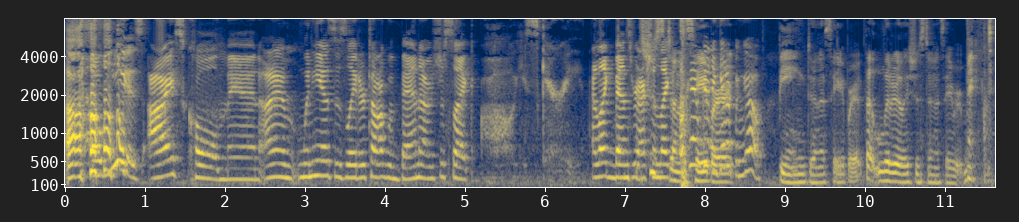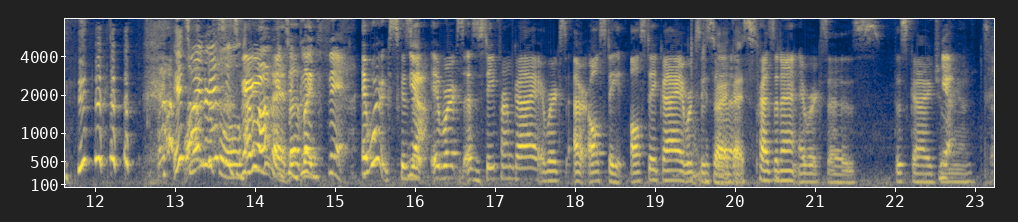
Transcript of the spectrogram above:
Um, Oh, he is ice cold, man. I am. When he has his later talk with Ben, I was just like, oh, he's scary. I like Ben's reaction, like, Dennis okay, I'm gonna get up and go. Being Dennis Haysbert, that literally is just Dennis Haysbert. it's Well, I it's very, I love it. it's a That, good like, fit. It works because Yeah. it, it works as a State Farm guy. It works uh, or all state all state guy. It works as sorry, guys. president. It works as this guy Yeah. Julian. So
